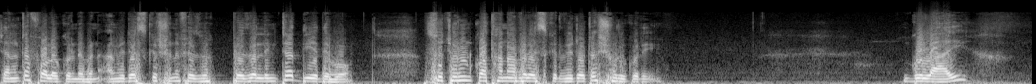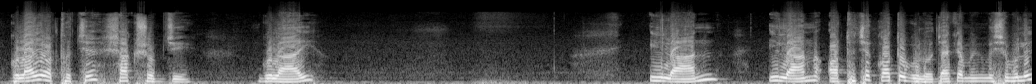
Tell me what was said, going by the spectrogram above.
চ্যানেলটা ফলো করে নেবেন। আমি ডেসক্রিপশনে ফেসবুক পেজের লিঙ্কটা দিয়ে দেব। সো চলুন কথা না বলে আজকের ভিডিওটা শুরু করি। গোলাই গোলাই অর্থ হচ্ছে শাকসবজি। গোলাই, ইলান ইলান অর্থ হচ্ছে কতগুলো, যাকে আমরা ইংলিশে বলি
